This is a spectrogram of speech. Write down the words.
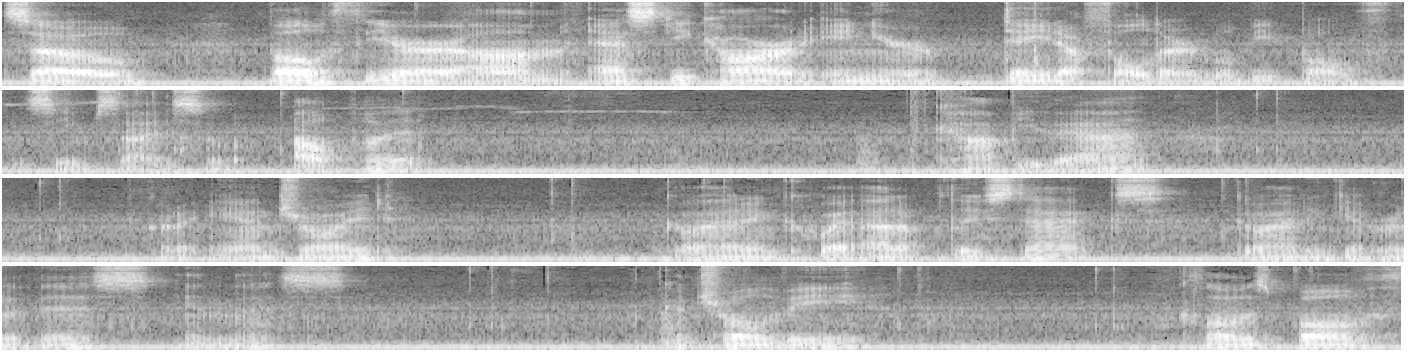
So both your um, SD card and your data folder will be both the same size. So output, copy that, go to Android, go ahead and quit out of BlueStacks, go ahead and get rid of this and this, Control V, close both.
